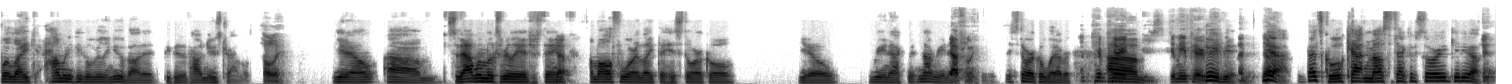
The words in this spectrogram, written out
But like, how many people really knew about it because of how news traveled? Totally. You know, um, so that one looks really interesting. Yep. I'm all for like the historical, you know, reenactment, not reenactment, Definitely. historical, whatever. Period Um, piece. Give me a period. Period. piece piece. then. Yeah, that's cool. Cat and mouse detective story. Get Giddy up. Let's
